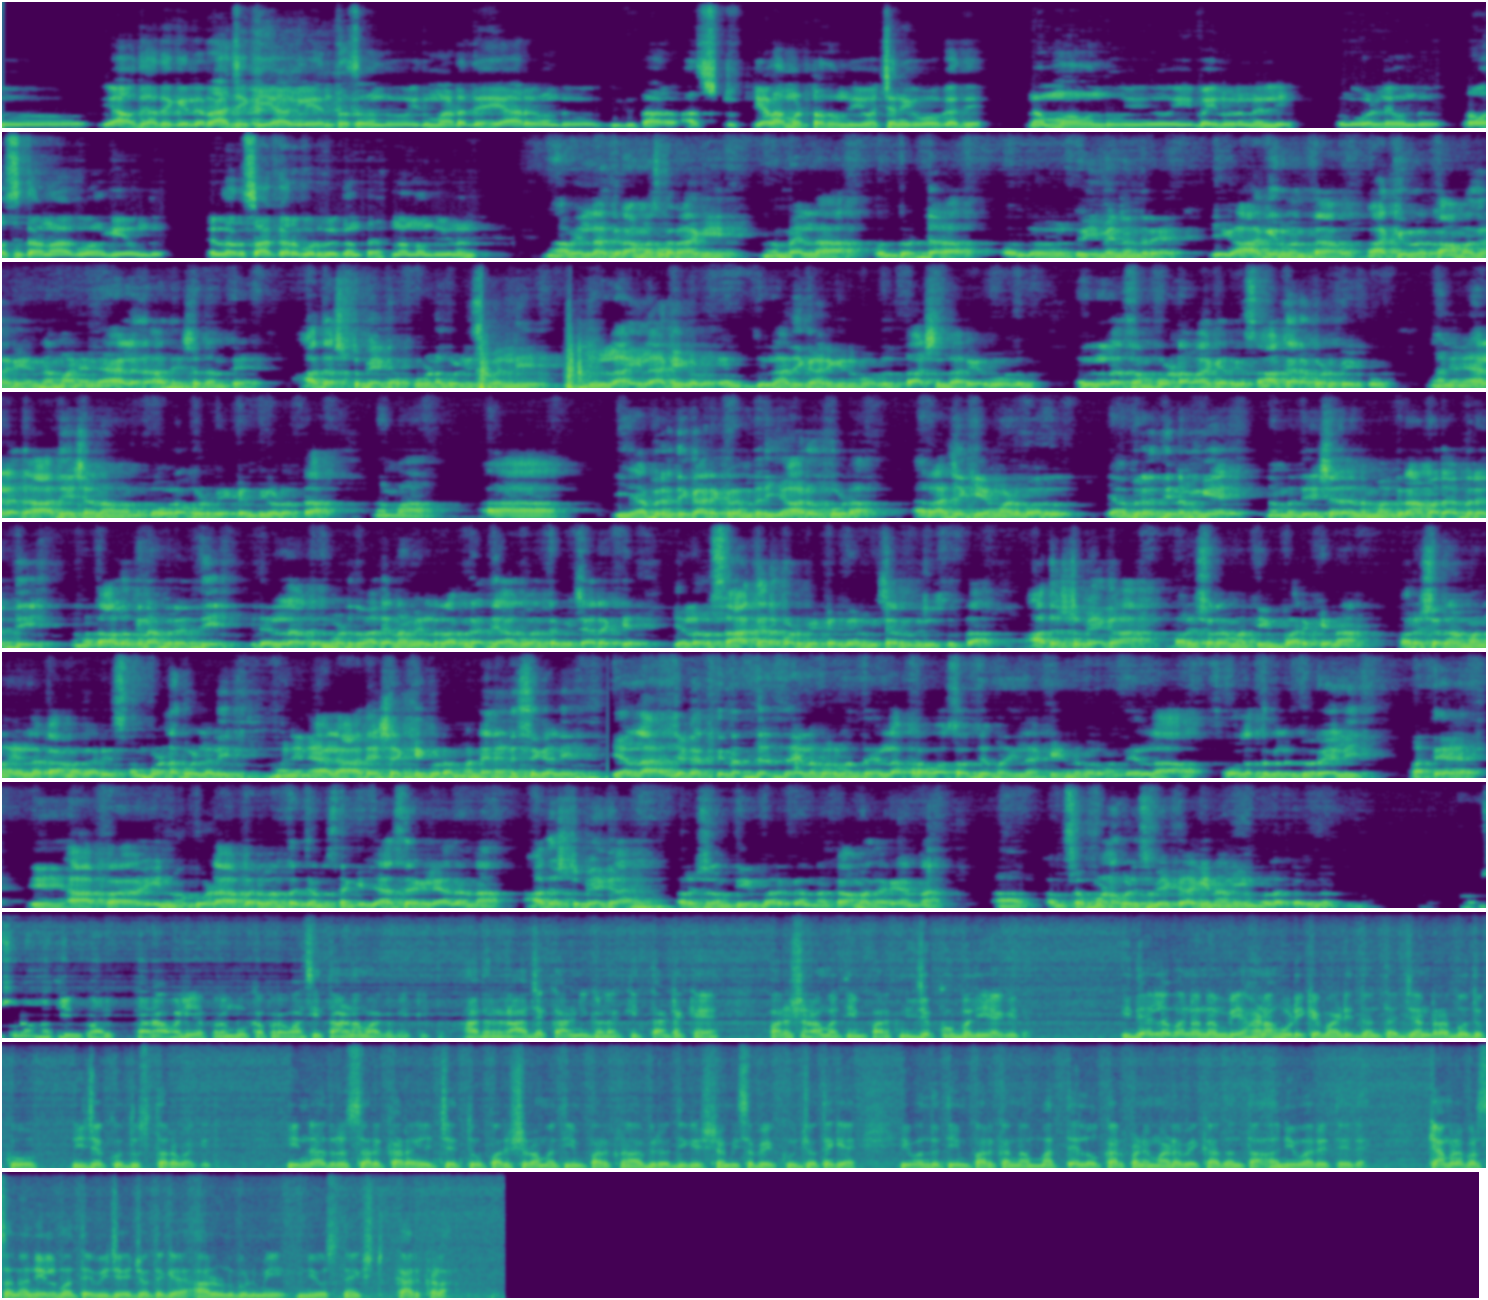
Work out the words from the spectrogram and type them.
ಯಾವುದೇ ಅದಕ್ಕೆ ರಾಜಕೀಯ ಆಗಲಿ ಎಂತ ಒಂದು ಇದು ಮಾಡದೆ ಯಾರು ಒಂದು ಇದು ಅಷ್ಟು ಕೆಳಮಟ್ಟದ ಒಂದು ಯೋಚನೆಗೆ ಹೋಗದೆ ನಮ್ಮ ಒಂದು ಈ- ಬೈಲೂರಿನಲ್ಲಿ ಒಂದು ಒಳ್ಳೆ ಒಂದು ಪ್ರವಾಸಿ ತಾಣ ಆಗುವ ಹಾಗೆ ಒಂದು ಎಲ್ಲರೂ ಸಹಕಾರ ಕೊಡ್ಬೇಕಂತ ನನ್ನೊಂದು ವಿನಂತಿ. ನಾವೆಲ್ಲ ಗ್ರಾಮಸ್ಥರಾಗಿ ನಮ್ಮೆಲ್ಲ ಒಂದು ದೊಡ್ಡ ಒಂದು ಡ್ರೀಮ್ ಏನಂದ್ರೆ ಈಗ ಆಗಿರುವಂತ ಬಾಕಿ ಇರುವ ಕಾಮಗಾರಿಯನ್ನ ಮಾನ್ಯ ನ್ಯಾಯಾಲಯದ ಆದೇಶದಂತೆ ಆದಷ್ಟು ಬೇಗ ಪೂರ್ಣಗೊಳಿಸುವಲ್ಲಿ ಎಲ್ಲಾ ಇಲಾಖೆಗಳು ಜಿಲ್ಲಾಧಿಕಾರಿಗಿರ್ಬೋದು ತಹಶೀಲ್ದಾರ್ ಇರ್ಬೋದು ಎಲ್ಲ ಸಂಪೂರ್ಣವಾಗಿ ಅದಕ್ಕೆ ಸಹಕಾರ ಕೊಡಬೇಕು. ಮಾನ್ಯ ನ್ಯಾಯಾಲಯದ ಆದೇಶ ನಾವು ಗೌರವ ಕೊಡ್ಬೇಕಂತ ಹೇಳುತ್ತಾ ನಮ್ಮ ಈ ಅಭಿವೃದ್ಧಿ ಕಾರ್ಯಕ್ರಮದಲ್ಲಿ ಯಾರೂ ಕೂಡ ರಾಜಕೀಯ ಮಾಡಬಾರದು. ಅಭಿವೃದ್ಧಿ ನಮಗೆ, ನಮ್ಮ ದೇಶದ, ನಮ್ಮ ಗ್ರಾಮದ ಅಭಿವೃದ್ಧಿ, ನಮ್ಮ ತಾಲೂಕಿನ ಅಭಿವೃದ್ಧಿ, ಇದೆಲ್ಲ ನೋಡಿದಾಗ ನಾವೆಲ್ಲರೂ ಅಭಿವೃದ್ಧಿ ಆಗುವಂತ ವಿಚಾರಕ್ಕೆ ಎಲ್ಲರೂ ಸಹಕಾರ ಕೊಡಬೇಕಂತ ವಿಚಾರ ತಿಳಿಸುತ್ತಾ ಆದಷ್ಟು ಬೇಗ ಪರಶುರಾಮ ಥೀಮ್ ಪಾರ್ಕಿನ ಪರಶುರಾಮನ ಎಲ್ಲ ಕಾಮಗಾರಿ ಸಂಪೂರ್ಣಗೊಳ್ಳಲಿ. ಮನೆ ನ್ಯಾಯಾಲಯ ಆದೇಶಕ್ಕೆ ಕೂಡ ಮನ್ನಣೆ ಸಿಗಲಿ. ಎಲ್ಲ ಜಗತ್ತಿನದ್ದಂತ ಎಲ್ಲ ಬರುವಂತ ಎಲ್ಲ ಪ್ರವಾಸೋದ್ಯಮ ಇಲಾಖೆಯಿಂದ ಬರುವಂತ ಎಲ್ಲ ಸವಲತ್ತುಗಳು ದೊರೆಯಲಿ. ಮತ್ತೆ ಆ ಇನ್ನೂ ಕೂಡ ಬರುವಂತ ಜನಸಂಖ್ಯೆ ಜಾಸ್ತಿ ಆಗಲಿ, ಅದನ್ನ ಆದಷ್ಟು ಬೇಗ ಪರಶುರಾಮ ಥೀಮ್ ಪಾರ್ಕ್ ಅನ್ನ, ಕಾಮಗಾರಿಯನ್ನ ಸಂಪೂರ್ಣಗೊಳಿಸಬೇಕಾಗಿ ನಾನು ಈ ಮೂಲಕ ಪರಶುರಾಮ ಥೀಮ್ ಪಾರ್ಕ್ ಕರಾವಳಿಯ ಪ್ರಮುಖ ಪ್ರವಾಸಿ ತಾಣವಾಗಬೇಕಿತ್ತು. ಆದರೆ ರಾಜಕಾರಣಿಗಳ ಕಿತ್ತಾಟಕ್ಕೆ ಪರಶುರಾಮ ಥೀಮ್ ಪಾರ್ಕ್ ನಿಜಕ್ಕೂ ಬಲಿಯಾಗಿದೆ. ಇದೆಲ್ಲವನ್ನು ನಂಬಿ ಹಣ ಹೂಡಿಕೆ ಮಾಡಿದ್ದಂಥ ಜನರ ಬದುಕು ನಿಜಕ್ಕೂ ದುಸ್ತರವಾಗಿದೆ. ಇನ್ನಾದರೂ ಸರ್ಕಾರ ಎಚ್ಚೆತ್ತು ಪರಶುರಾಮ ಥೀಮ್ ಪಾರ್ಕ್ನ ಅಭಿವೃದ್ಧಿಗೆ ಶ್ರಮಿಸಬೇಕು. ಜೊತೆಗೆ ಈ ಒಂದು ಥೀಮ್ ಪಾರ್ಕನ್ನು ಮತ್ತೆ ಲೋಕಾರ್ಪಣೆ ಮಾಡಬೇಕಾದಂಥ ಅನಿವಾರ್ಯತೆ ಇದೆ. ಕ್ಯಾಮ್ರಾ ಪರ್ಸನ್ ಅನಿಲ್ ಮತ್ತು ವಿಜಯ್ ಜೊತೆಗೆ ಅರುಣ್ ಗುಣ್ಮಿ ನ್ಯೂಸ್ ನೆಕ್ಸ್ಟ್, ಕಾರ್ಕಳ.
